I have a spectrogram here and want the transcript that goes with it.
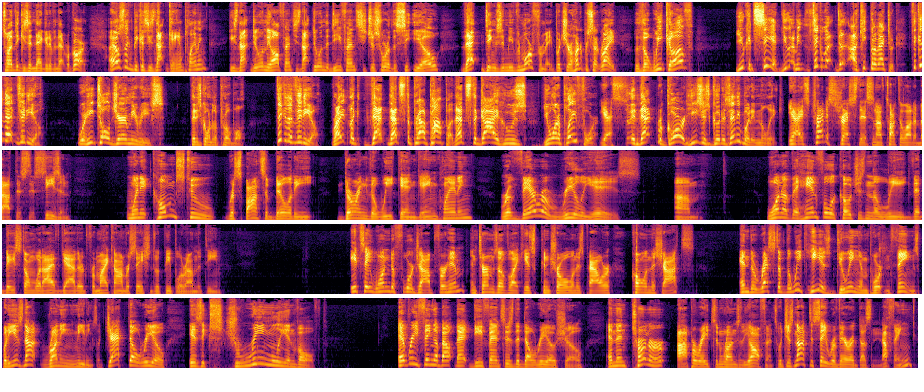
so I think he's a negative in that regard. I also think because he's not game planning, he's not doing the offense, he's not doing the defense, he's just sort of the CEO. That dings him even more for me. But you're 100% right. The week of, you could see it. You, I mean, think about. The, I keep going back to it. Think of that video where he told Jeremy Reaves that he's going to the Pro Bowl. Think of the video, right? Like that. That's the proud papa. That's the guy who's you want to play for. Yes. In that regard, he's as good as anybody in the league. Yeah, I try to stress this, and I've talked a lot about this this season. When it comes to responsibility during the weekend game planning, Rivera really is um, one of a handful of coaches in the league that, based on what I've gathered from my conversations with people around the team, it's a one to four job for him in terms of like his control and his power calling the shots. And the rest of the week, he is doing important things, but he is not running meetings. Like Jack Del Rio is extremely involved. Everything about that defense is the Del Rio show. And then Turner operates and runs the offense, which is not to say Rivera does nothing,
